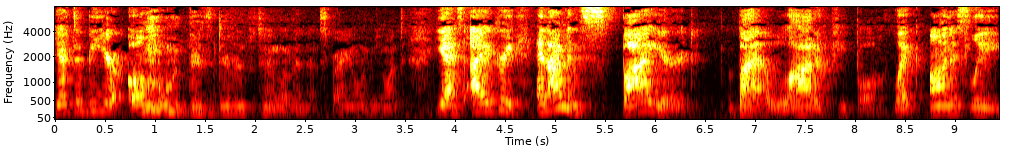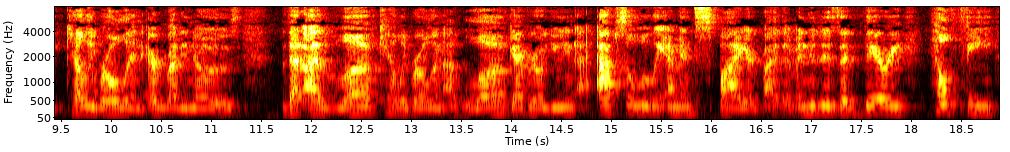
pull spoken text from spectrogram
You have to be your own. There's a difference between women and inspiring women you want. Yes, I agree. And I'm inspired by a lot of people. Like, honestly, Kelly Rowland, everybody knows that I love Kelly Rowland. I love Gabrielle Union. I absolutely am inspired by them. And it is a very healthy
